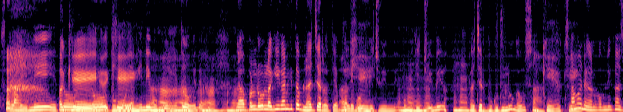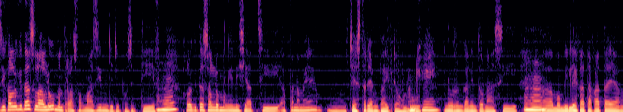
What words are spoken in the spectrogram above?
setelah ini itu Mhm. Oke, itu bumbu oke. yang ini bumbu Aha, yang itu gitu kan. aha. Nggak perlu lagi kan kita belajar loh tiap kali mau. Mhm, bikin cumi, mau bikin cumi belajar buku dulu nggak usah. Oke, oke. Sama dengan komunikasi. Kalau kita selalu mentransformasi menjadi positif, Mhm. kalau kita selalu menginisiasi apa namanya hmm, gesture yang baik dahulu, Oke. menurunkan intonasi, Mhm. eh, memilih kata-kata yang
